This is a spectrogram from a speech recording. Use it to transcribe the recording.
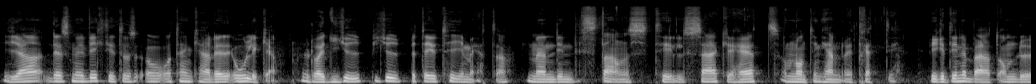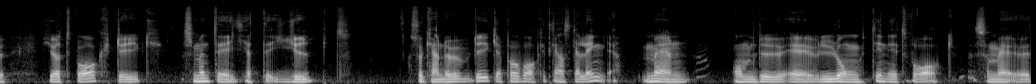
Ja, det som är viktigt att, att, att tänka här, det är olika. Du har ett djup, djupet är ju 10 meter, men din distans till säkerhet om någonting händer är 30. Vilket innebär att om du gör ett vrakdyk som inte är jättedjupt så kan du dyka på vraket ganska länge. Men om du är långt in i ett vrak som är,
